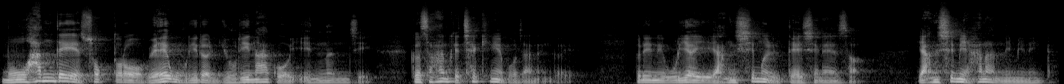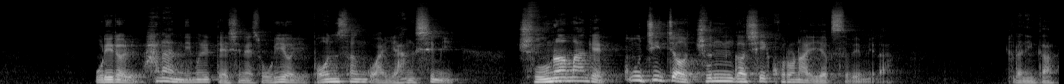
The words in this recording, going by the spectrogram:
무한대의 속도로 왜 우리를 유린하고 있는지 그것을 함께 체킹해 보자는 거예요. 그러니 우리의 양심을 대신해서 양심이 하나님이니까 우리를 하나님을 대신해서 우리의 본성과 양심이 준엄하게 꾸짖어 준 것이 코로나의 역습입니다. 그러니까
